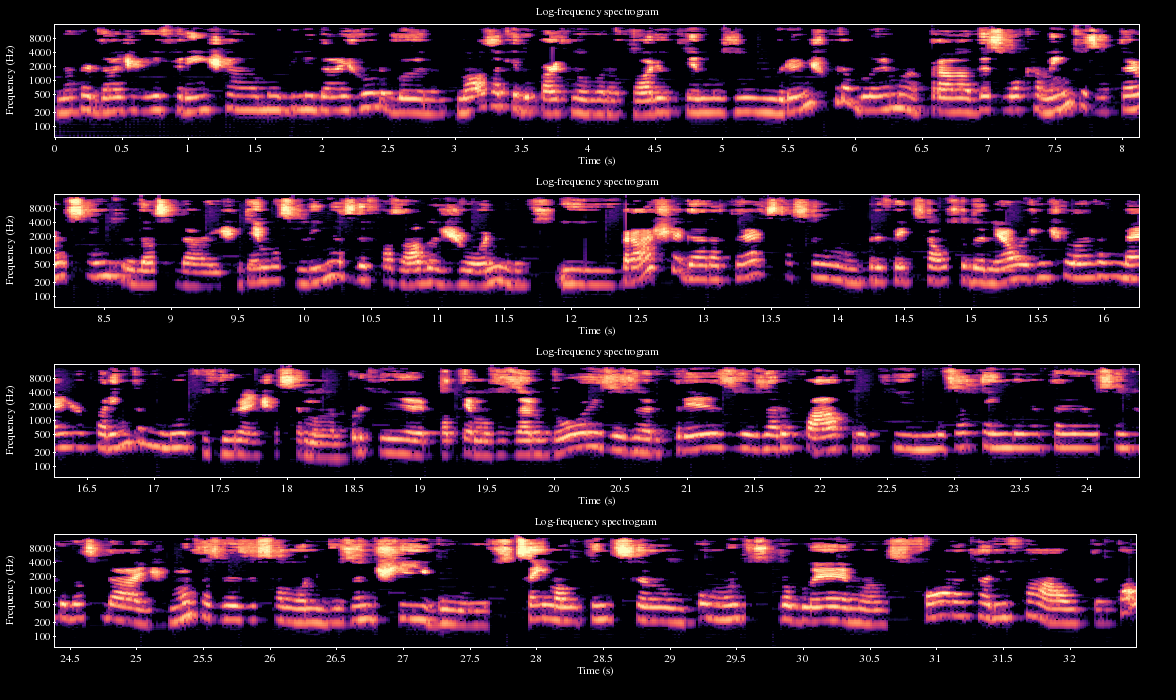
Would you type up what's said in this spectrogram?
na verdade, é referente à mobilidade urbana. Nós aqui do Parque Laboratório temos um grande problema para deslocamentos até o centro da cidade. Temos linhas defasadas de ônibus e para chegar até a estação Prefeito Celso Daniel, a gente leva em média 40 minutos durante a semana, porque só temos o 02, o 03 e o 04 que nos atendem até o centro da cidade. Muitas vezes são ônibus ônibus antigos, sem manutenção, com muitos problemas, fora tarifa alta. Qual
